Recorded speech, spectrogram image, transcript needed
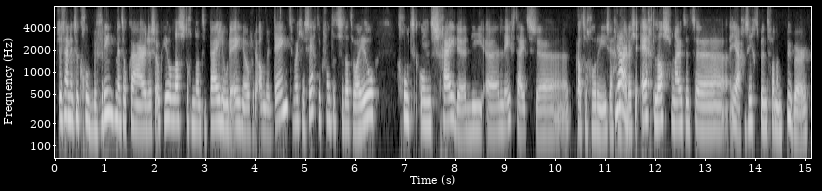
ze zijn natuurlijk goed bevriend met elkaar. Dus ook heel lastig om dan te peilen hoe de een over de ander denkt. Wat je zegt, ik vond dat ze dat wel heel goed kon scheiden, die uh, leeftijdscategorie, zeg maar. Dat je echt last vanuit het uh, ja, gezichtspunt van een puber.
